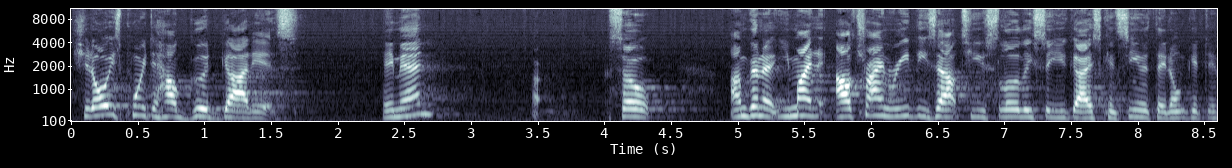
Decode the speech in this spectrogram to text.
should always point to how good God is. Amen? So I'm gonna, you might, I'll try and read these out to you slowly so you guys can see them if they don't get to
